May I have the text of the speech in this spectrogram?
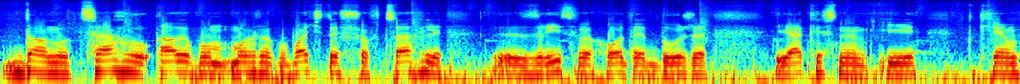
дану цеглу, але можна побачити, що в цеглі е, зріз виходить дуже якісним і таким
